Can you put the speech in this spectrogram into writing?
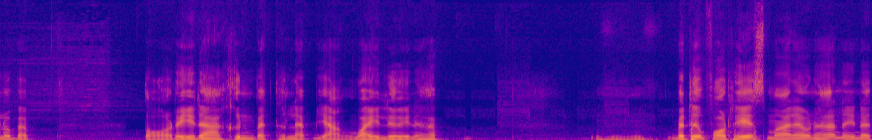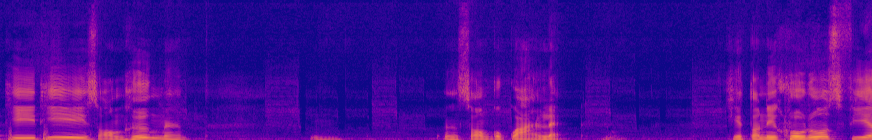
แล้วแบบต่อเรดาร์ขึ้น Battle Lab อย่างไวเลยนะครับแบทเทิลฟอร์เทสมาแล้วนะฮะ ในนาทีที่2ครึ่งนะครับอืมเออสองกว่าๆนั่นแหละโอเคตอนนี้โครโนสเฟีย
